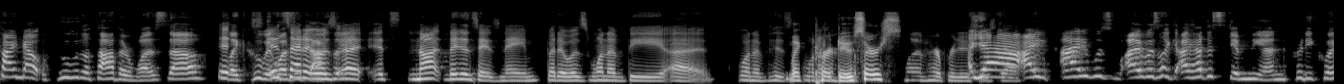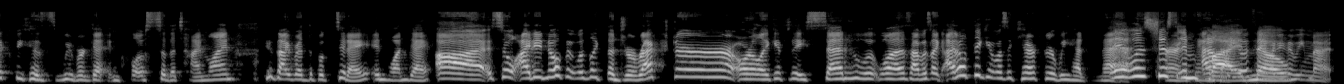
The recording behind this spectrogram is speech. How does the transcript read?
find out who the father was though? It- like who it, it was said it was exactly? uh, it's not they didn't say his name but it was one of the uh one of his like one of her- producers. one of her producers yeah, I I was I was like I had to skim the end pretty quick because we were getting close to the timeline because I read the book today in one day. Uh so I didn't know if it was like the director or like if they said who it was. I was like I don't think it was a character we had met. it was just or anything. I implied don't it was anybody no that we met.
